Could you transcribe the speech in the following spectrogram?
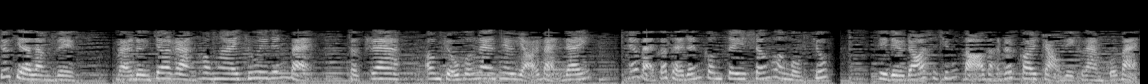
Trước giờ làm việc, bạn đừng cho rằng không ai chú ý đến bạn, thực ra, ông chủ vẫn đang theo dõi bạn đấy. Nếu bạn có thể đến công ty sớm hơn một chút, thì điều đó sẽ chứng tỏ bạn rất coi trọng việc làm của bạn.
